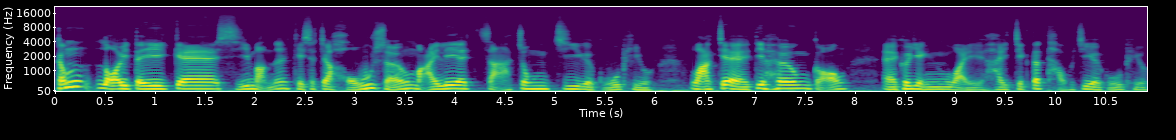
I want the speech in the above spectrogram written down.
咁內地嘅市民咧，其實就好想買呢一扎中資嘅股票，或者係啲香港誒佢、呃、認為係值得投資嘅股票。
